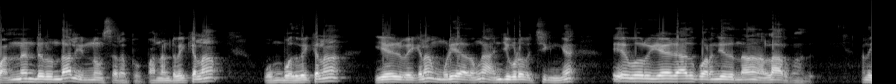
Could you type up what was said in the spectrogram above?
பன்னெண்டு இருந்தால் இன்னும் சிறப்பு. பன்னெண்டு வைக்கலாம் ஒம்பது வைக்கலாம் ஏழு வைக்கலாம். முடியாதவங்க அஞ்சு கூட வச்சுக்கோங்க. ஒரு ஏழாவது குறைஞ்சது இருந்தால் தான் நல்லாயிருக்கும் அது. அந்த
